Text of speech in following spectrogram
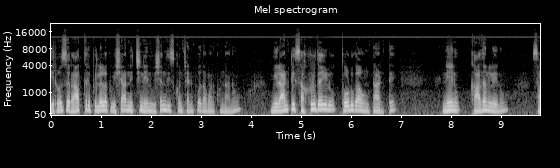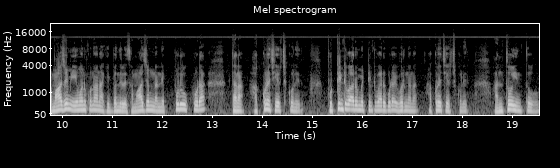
ఈరోజు రాత్రి పిల్లలకు విషాన్ని ఇచ్చి నేను విషం తీసుకొని చనిపోదామనుకున్నాను మీలాంటి సహృదయులు తోడుగా ఉంటా అంటే నేను కాదనలేను సమాజం ఏమనుకున్నా నాకు ఇబ్బంది లేదు. సమాజం నన్ను ఎప్పుడూ కూడా తన హక్కున చేర్చుకోలేదు. పుట్టింటి వారు మెట్టింటి వారు కూడా ఎవరు నన్ను హక్కున చేర్చుకోలేదు. అంతో ఇంతో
